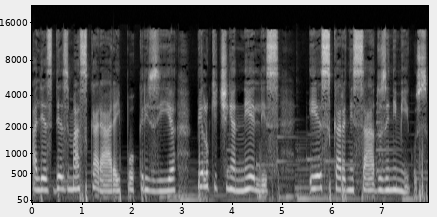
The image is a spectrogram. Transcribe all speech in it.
a lhes desmascarar a hipocrisia pelo que tinha neles escarniçados inimigos.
